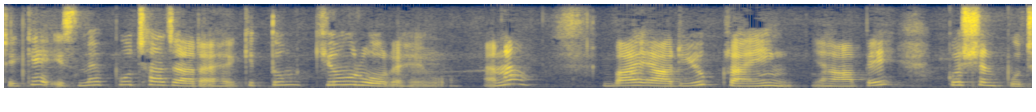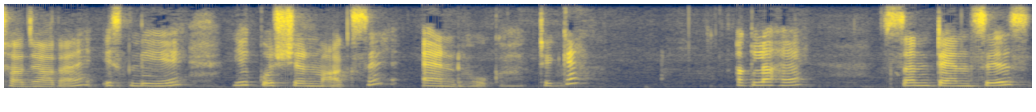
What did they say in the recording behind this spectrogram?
ठीक है? इसमें पूछा जा रहा है कि तुम क्यों रो रहे हो? है ना? वाई आर यू क्राइंग यहाँ पे क्वेश्चन पूछा जा रहा है, इसलिए ये क्वेश्चन मार्क से एंड होगा, ठीक है? अगला है सेंटेंसेस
